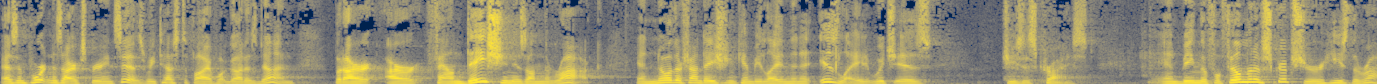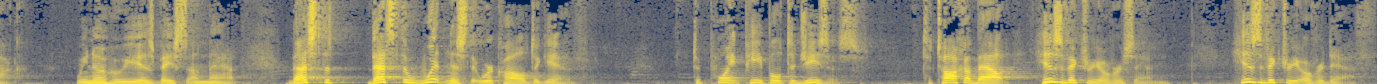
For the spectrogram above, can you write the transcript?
As important as our experience is, we testify of what God has done. But our, our foundation is on the rock. And no other foundation can be laid than it is laid, which is Jesus Christ. And being the fulfillment of Scripture, He's the rock. We know who He is based on that. That's the, that's the witness that we're called to give to point people to Jesus, to talk about His victory over sin, His victory over death,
